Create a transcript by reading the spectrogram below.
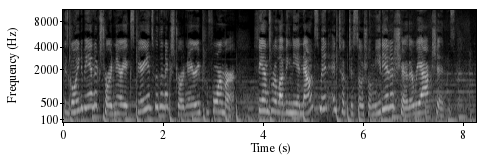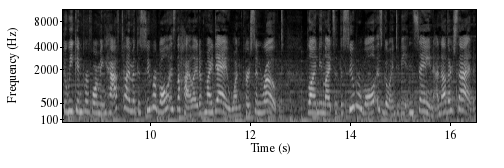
is going to be an extraordinary experience with an extraordinary performer. Fans were loving the announcement and took to social media to share their reactions. The Weeknd performing halftime at the Super Bowl is the highlight of my day, one person wrote. Blinding lights at the Super Bowl is going to be insane, another said.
